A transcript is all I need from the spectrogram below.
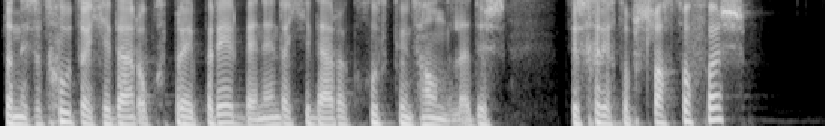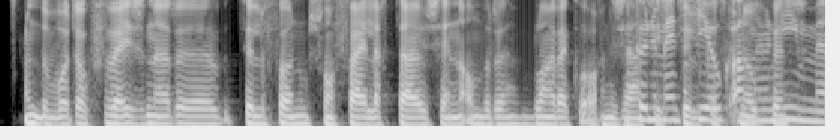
dan is het goed dat je daarop geprepareerd bent en dat je daar ook goed kunt handelen. Dus het is gericht op slachtoffers. En er wordt ook verwezen naar uh, telefoonnummers van Veilig Thuis en andere belangrijke organisaties. Kunnen mensen die ook anoniem uh,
